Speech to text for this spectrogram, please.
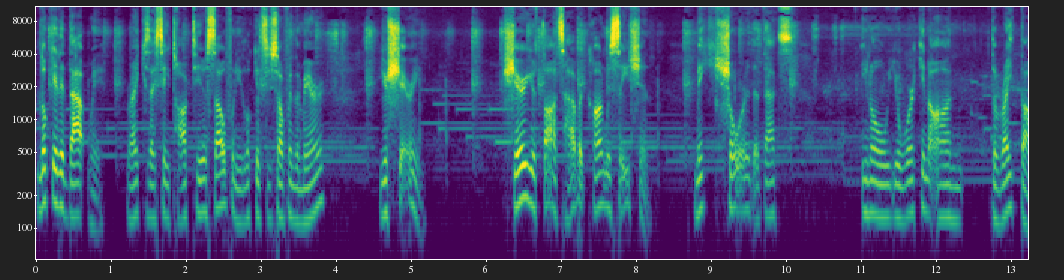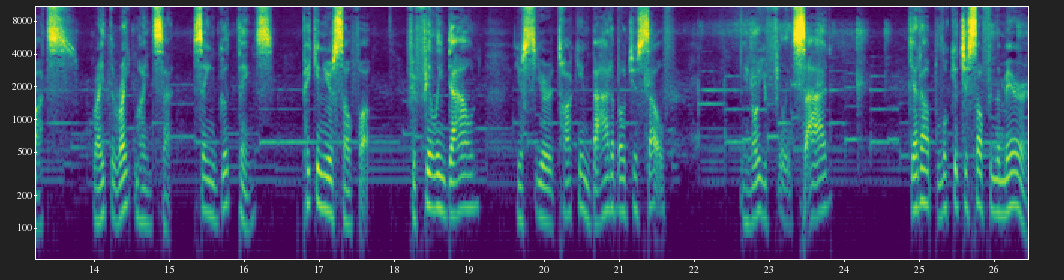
Look at it that way, right? Because I say talk to yourself when you look at yourself in the mirror. You're sharing. Share your thoughts. Have a conversation. Make sure that that's, you know, you're working on the right thoughts, right? The right mindset. Saying good things. Picking yourself up. If you're feeling down, you're, you're talking bad about yourself. You know, you're feeling sad. Get up, look at yourself in the mirror.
